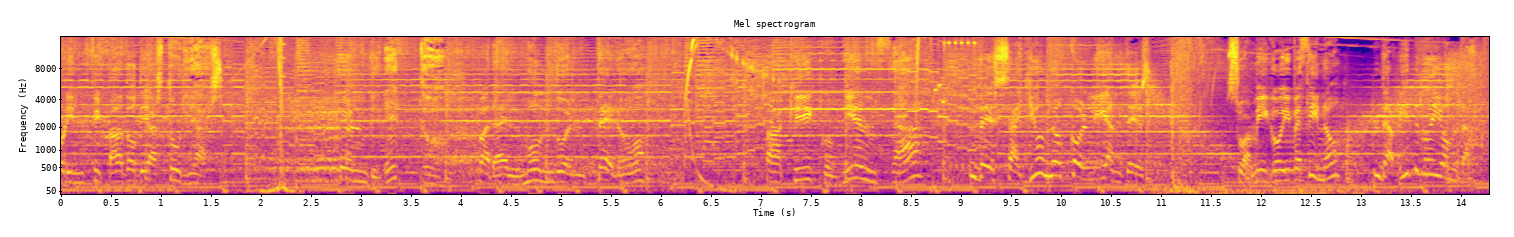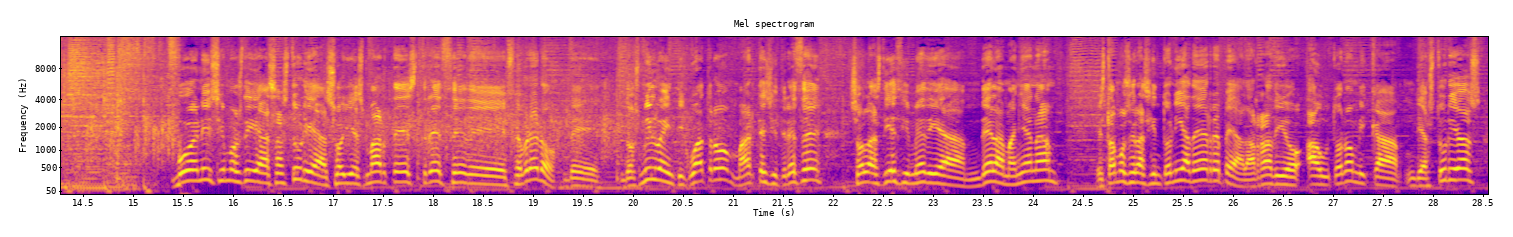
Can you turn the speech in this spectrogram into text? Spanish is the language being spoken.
Principado de Asturias. En directo para el mundo entero. Aquí comienza Desayuno con Liantes. Su amigo y vecino, David Rionda. Buenísimos días, Asturias. Hoy es martes 13 de febrero de 2024, martes y 13. Son las 10 y media de la mañana. Estamos en la sintonía de RPA, la radio autonómica de Asturias.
